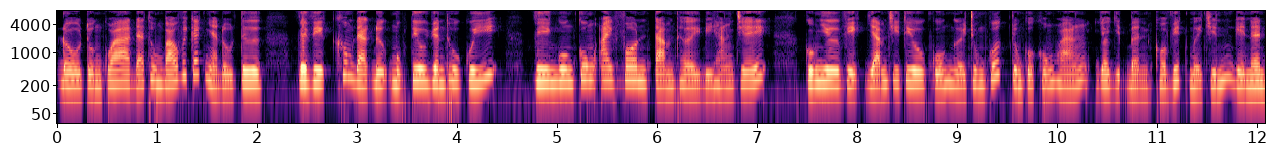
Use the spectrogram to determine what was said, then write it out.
đầu tuần qua đã thông báo với các nhà đầu tư về việc không đạt được mục tiêu doanh thu quý vì nguồn cung iPhone tạm thời bị hạn chế, cũng như việc giảm chi tiêu của người Trung Quốc trong cuộc khủng hoảng do dịch bệnh COVID-19 gây nên.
